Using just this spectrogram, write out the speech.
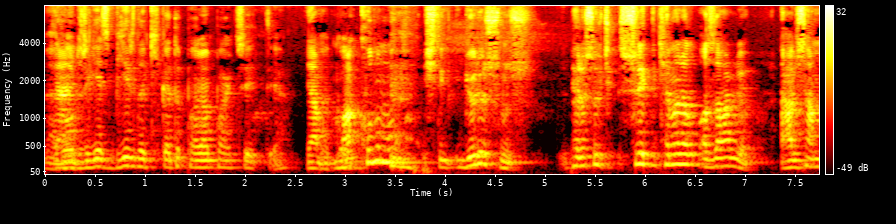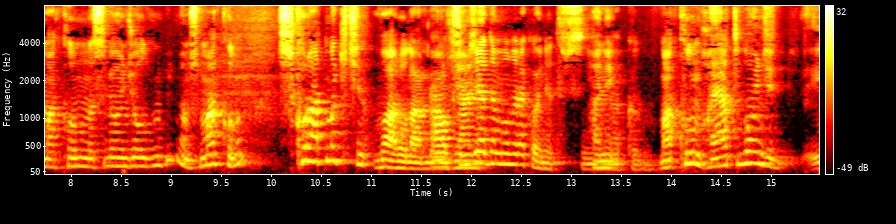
Yani Yani- Rodriguez bir dakikada paramparça etti ya. ya McCollum. McCollum'u işte görüyorsunuz. Perosovic sürekli kenar alıp azarlıyor. Abi sen McCollum'un nasıl bir oyuncu olduğunu bilmiyor musun? McCollum skor atmak için var olan bir oyuncu. Altıncı Yani adam olarak oynatırsın hani yani McCollum. McCollum hayatı boyunca e,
